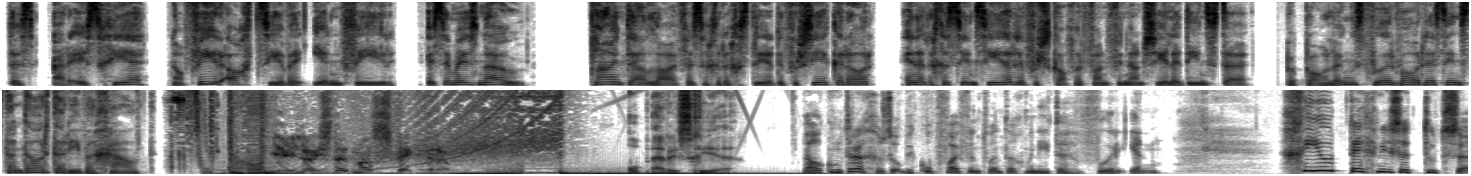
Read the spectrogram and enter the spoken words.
Dis RSG na 48714. SMS nou. Clientele Life is 'n geregistreerde versekeraar en 'n gelisensieerde verskaffer van finansiële dienste. Bepalings, voorwaardes en standaardtariewe geld. Jy luister na Spectrum. Op RSG. Welkom terug is op die kop 25 minute voor 1. Geotegniese toetse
